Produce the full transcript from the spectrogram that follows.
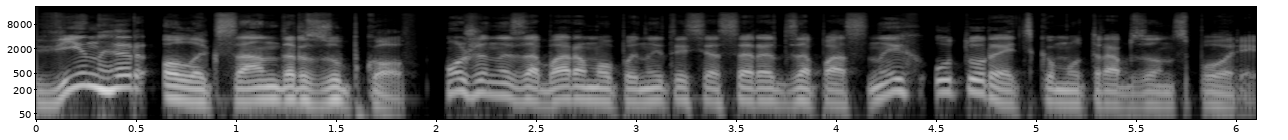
Вінгер Олександр Зубков може незабаром опинитися серед запасних у турецькому Трабзонспорі.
